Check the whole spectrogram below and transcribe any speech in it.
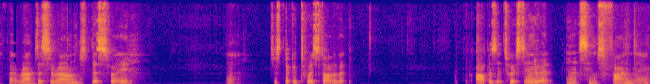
if I wrap this around this way. Yeah, just took a twist out of it. Put opposite twist into it, and it seems fine there.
